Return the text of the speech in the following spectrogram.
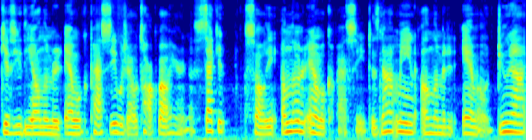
gives you the unlimited ammo capacity, which I will talk about here in a second. So the unlimited ammo capacity does not mean unlimited ammo. Do not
